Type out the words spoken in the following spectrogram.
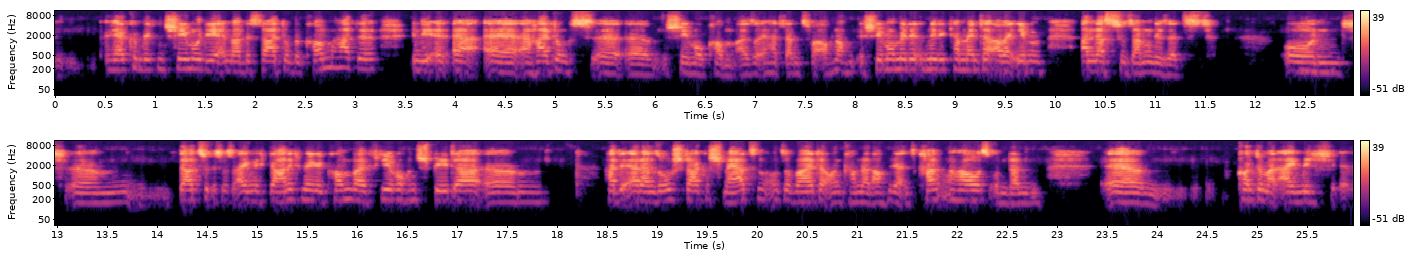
äh, herkömmlichen Chemo, die er immer bis dato bekommen hatte, in die äh, äh, äh, kommen. Also er hat dann zwar auch noch Chemomedikamente, aber eben anders zusammengesetzt. Und ähm, dazu ist es eigentlich gar nicht mehr gekommen, weil vier Wochen später ähm, hatte er dann so starke Schmerzen und so weiter und kam dann auch wieder ins Krankenhaus und dann ähm, konnte man eigentlich äh,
